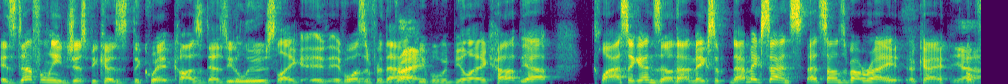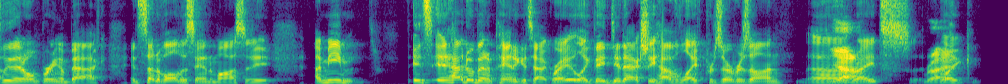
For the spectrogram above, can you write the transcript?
It's definitely just because the quit caused Desi to lose. Like, if, if it wasn't for that, right. people would be like, "Huh, yeah." Classic Enzo. That makes that makes sense. That sounds about right. Okay. Yeah. Hopefully they don't bring him back instead of all this animosity. I mean, it's it had to have been a panic attack, right? Like they did actually have life preservers on, uh, yeah. right? Right. Like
